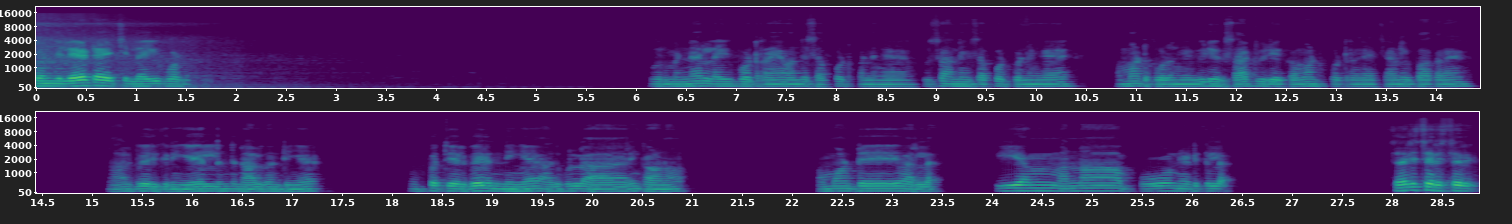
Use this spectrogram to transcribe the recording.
கொஞ்சம் லேட் ஆயிடுச்சு லைவ் போடுறது ஒரு மணி நேரம் லைவ் போடுறேன் வந்து சப்போர்ட் பண்ணுங்கள் புதுசாக இருந்தீங்க சப்போர்ட் பண்ணுங்கள் கமெண்ட் போடுங்க. வீடியோக்கு ஷார்ட் வீடியோ கமெண்ட் போட்டுருங்க. சேனல் பார்க்குறேன் நாலு பேர் இருக்கிறீங்க. ஏழுலேருந்து நாலு வந்துட்டீங்க. முப்பத்தேழு பேர் இருந்தீங்க. அதுக்குள்ளே யாரையும் காணும். கமெண்ட்டே வரல. பிஎம் அண்ணா ஃபோன் எடுக்கல. சரி சரி சரி.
